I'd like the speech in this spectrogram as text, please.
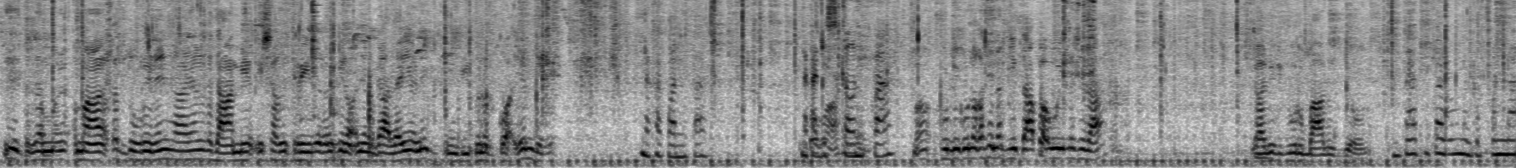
Hindi taga mga, mga kaduri na yun. Sayang kadami yung isang trailer ang ginawa niyang galay yun eh. Hindi ko nagkuha yun eh. Nakakuan pa. Naka-discount pa. Ma, huli ko na kasi nakita pa. Uwi na sila. Galing siguro balod yun. Ang tati parang nagkapon na.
